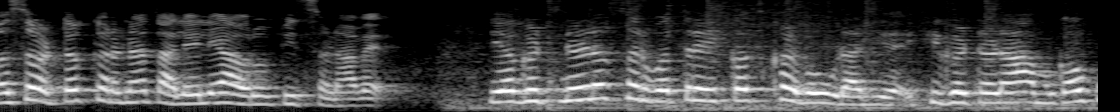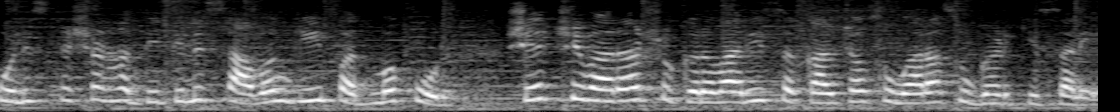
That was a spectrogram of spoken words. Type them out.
असं अटक करण्यात आलेल्या आरोपीचं नाव आहे. या घटनेनं सर्वत्र एकच खळबळ उडाली आहे. ही घटना आमगाव पोलीस स्टेशन हद्दीतील सावंगी पद्मपूर शेत शिवारात शुक्रवारी सकाळच्या सुमारास उघडकीस आली.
